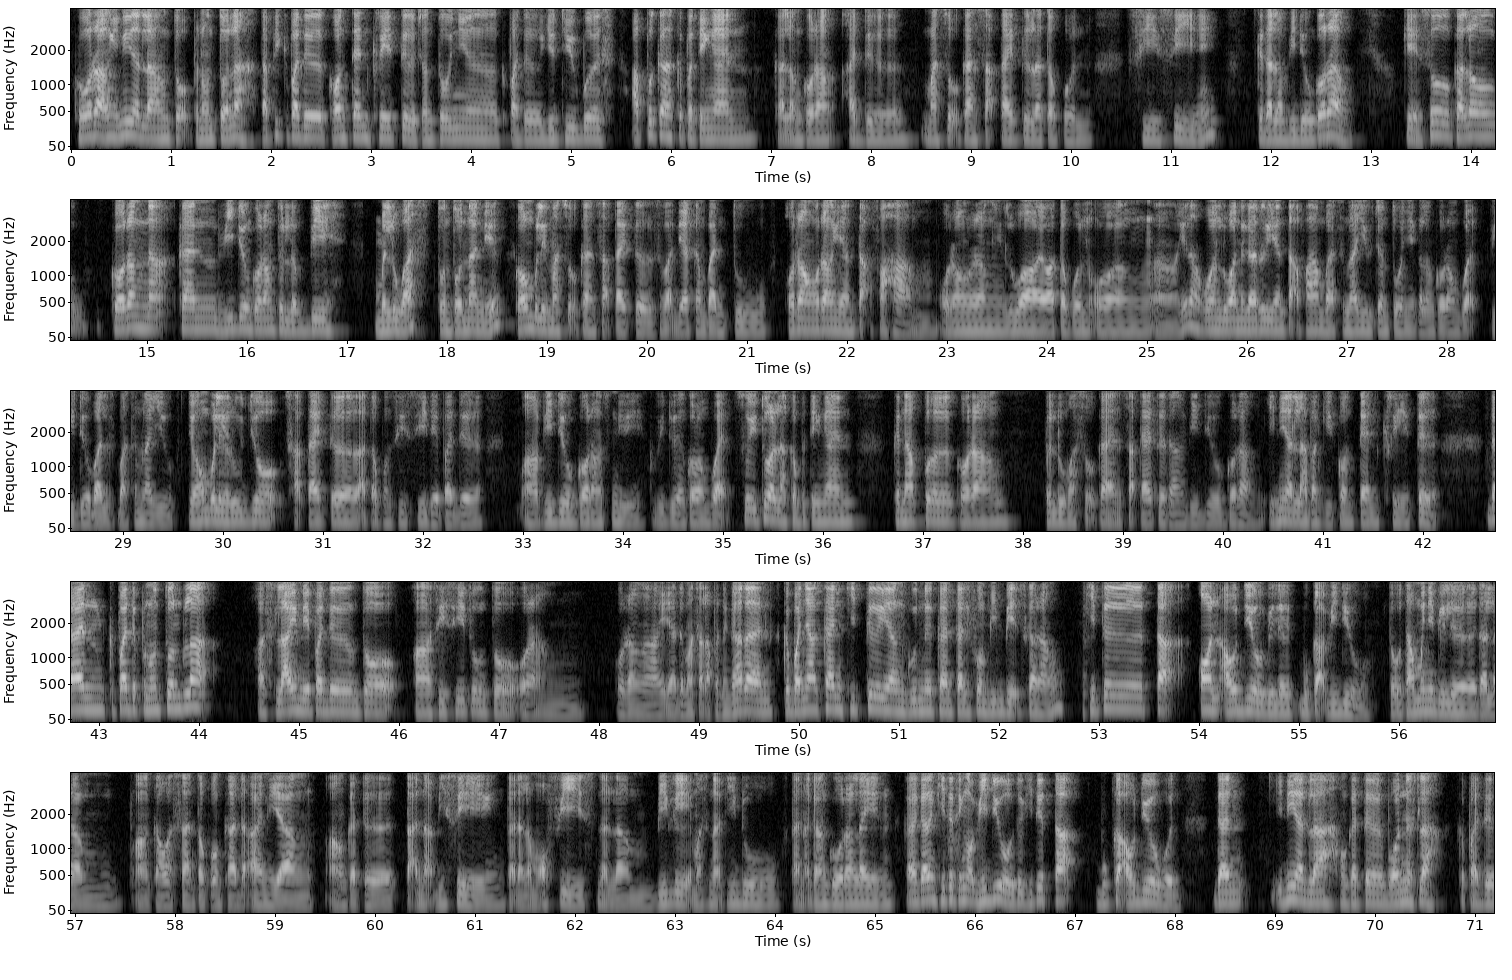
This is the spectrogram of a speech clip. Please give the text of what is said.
korang ini adalah untuk penonton lah tapi kepada content creator contohnya kepada YouTubers apakah kepentingan kalau korang ada masukkan subtitle ataupun CC ni ke dalam video korang. Okay so kalau korang nakkan video korang tu lebih meluas tontonan dia, korang boleh masukkan subtitle sebab dia akan bantu orang-orang yang tak faham, orang-orang luar ataupun orang uh, yalah orang luar negara yang tak faham bahasa Melayu contohnya kalau korang buat video balas bahasa Melayu, dia orang boleh rujuk subtitle ataupun CC daripada uh, video korang sendiri, video yang korang buat. So itu adalah kepentingan kenapa korang perlu masukkan subtitle dalam video korang. Ini adalah bagi content creator. Dan kepada penonton pula, uh, selain daripada untuk uh, sisi tu untuk orang orang uh, yang ada masalah pendengaran kebanyakan kita yang gunakan telefon bimbit sekarang kita tak on audio bila buka video. Terutamanya bila dalam uh, kawasan ataupun keadaan yang uh, orang kata tak nak bising kat dalam office dalam bilik masa nak tidur tak nak ganggu orang lain. Kadang-kadang kita tengok video tu kita tak buka audio pun. Dan ini adalah orang kata bonus lah kepada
